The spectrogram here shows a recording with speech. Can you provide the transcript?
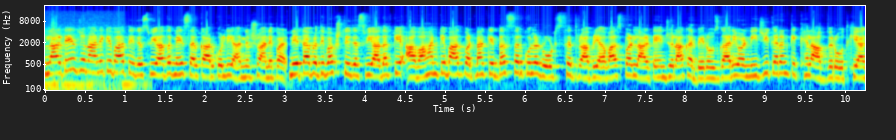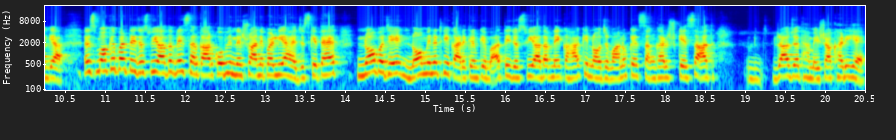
लालटेन जलाने के बाद तेजस्वी यादव ने सरकार को लिया निशाने पर। नेता प्रतिपक्ष तेजस्वी यादव के आह्वान के बाद पटना के 10 सर्कुलर रोड स्थित राबरी आवास पर लालटेन जलाकर बेरोजगारी और निजीकरण के खिलाफ विरोध किया गया। इस मौके पर तेजस्वी यादव ने सरकार को भी निशाने पर लिया है, जिसके तहत नौ बजे नौ मिनट के कार्यक्रम के बाद तेजस्वी यादव ने कहा की नौजवानों के संघर्ष के साथ राजद हमेशा खड़ी है।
